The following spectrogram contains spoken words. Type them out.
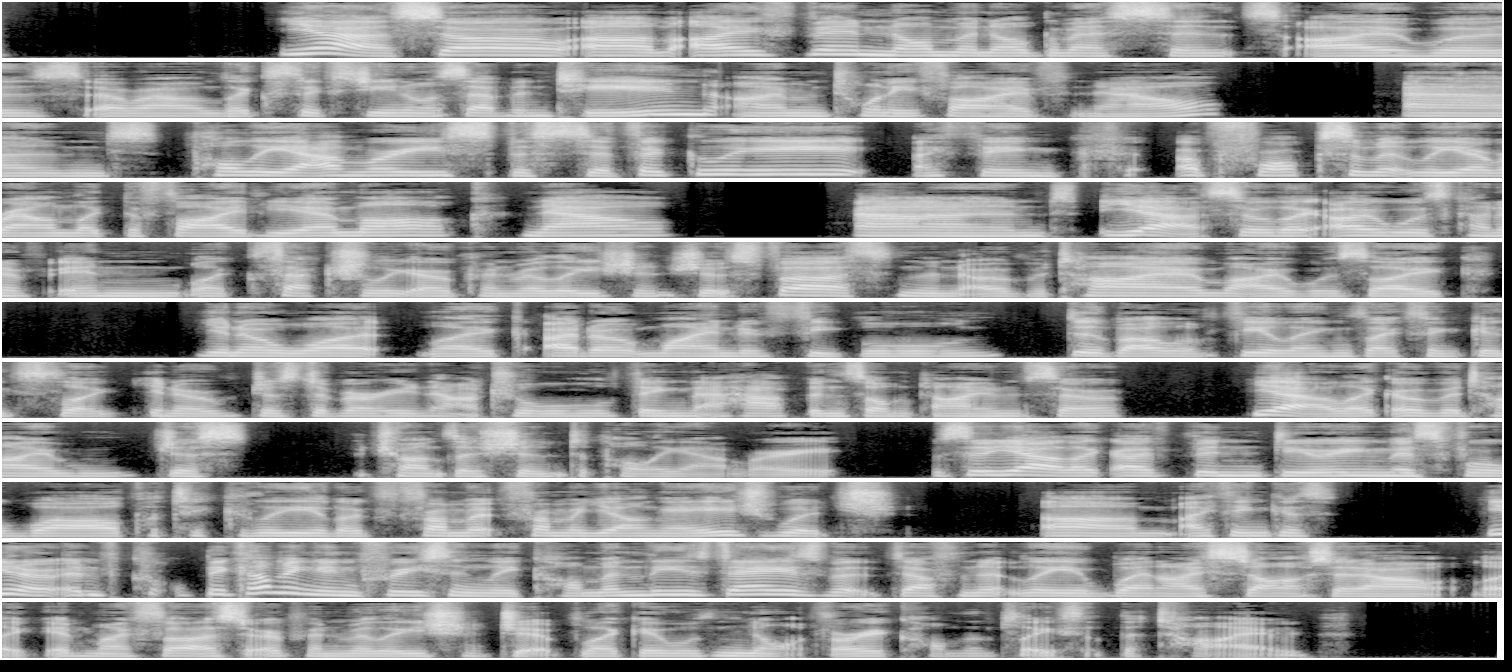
Yeah, so um, I've been non-monogamous since I was around like 16 or 17. I'm 25 now. And polyamory specifically, I think approximately around like the five year mark now. And yeah, so like I was kind of in like sexually open relationships first. And then over time, I was like, you know what? Like, I don't mind if people develop feelings. I think it's like, you know, just a very natural thing that happens sometimes. So yeah, like over time, just transitioned to polyamory. So yeah, like I've been doing this for a while, particularly like from it from a young age, which um I think is you know inc- becoming increasingly common these days. But definitely when I started out, like in my first open relationship, like it was not very commonplace at the time.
